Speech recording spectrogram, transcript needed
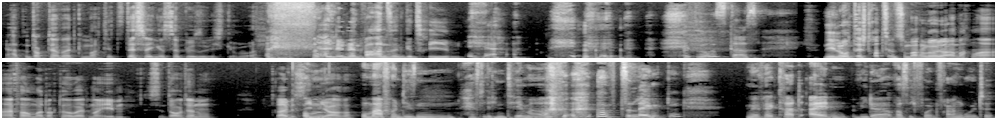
er hat eine Doktorarbeit gemacht, jetzt deswegen ist er Bösewicht geworden. Hat ihn in den Wahnsinn getrieben. Ja. so ist das. Nee, lohnt sich trotzdem zu machen, Leute. Mach mal, einfach mal Doktorarbeit mal eben. Das dauert ja nur drei bis sieben um, Jahre. Um mal von diesem hässlichen Thema abzulenken. Mir fällt gerade ein, wieder, was ich vorhin fragen wollte.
